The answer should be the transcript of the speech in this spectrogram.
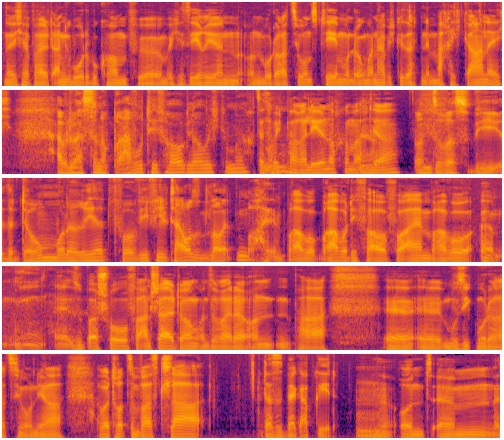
Ne, ich habe halt Angebote bekommen für irgendwelche Serien und Moderationsthemen und irgendwann habe ich gesagt, ne, mache ich gar nicht. Aber du hast ja noch Bravo TV, glaube ich, gemacht. Das ne? habe ich parallel noch gemacht, ja. ja. Und sowas wie The Dome moderiert vor wie viel tausend Leuten? Boah, Bravo, Bravo TV vor allem, Bravo ähm, äh, Supershow, Veranstaltung und so weiter und ein paar äh, äh, Musikmoderationen, ja. Aber trotzdem war es klar, dass es bergab geht. Mhm. Ne? Und ähm,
